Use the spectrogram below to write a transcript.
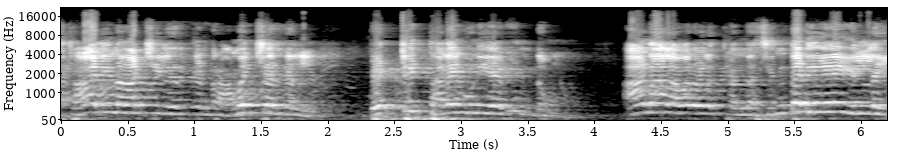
ஸ்டாலின் ஆட்சியில் இருக்கின்ற அமைச்சர்கள் வெற்றி தலைமுனிய வேண்டும். ஆனால் அவர்களுக்கு அந்த சிந்தனையே இல்லை.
